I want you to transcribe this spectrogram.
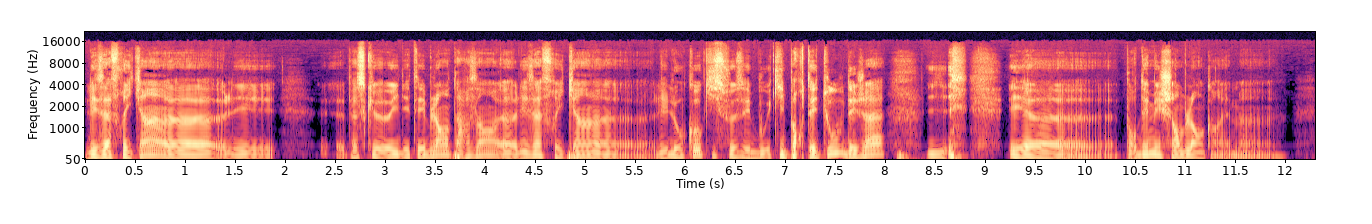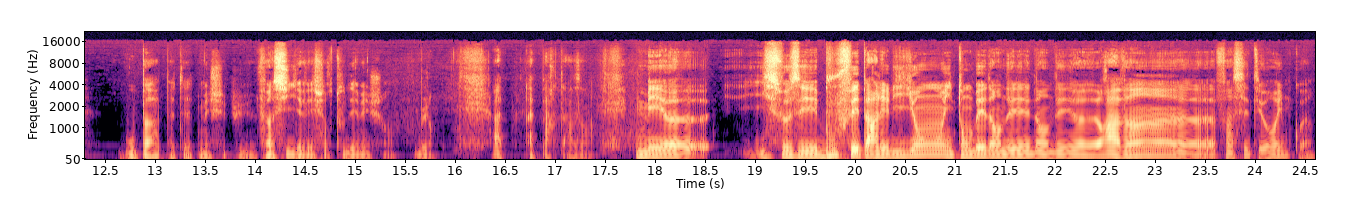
les Africains, les parce qu'il était blanc, Tarzan, les Africains, les locaux qui se faisaient qui portaient tout déjà, et pour des méchants blancs quand même. Hein. Ou pas, peut-être, mais je sais plus. Enfin, si, il y avait surtout des méchants blancs, à, part Tarzan. Mais euh, il se faisait bouffer par les lions, il tombait dans des, dans des euh, ravins. Euh, enfin, c'était horrible, quoi.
